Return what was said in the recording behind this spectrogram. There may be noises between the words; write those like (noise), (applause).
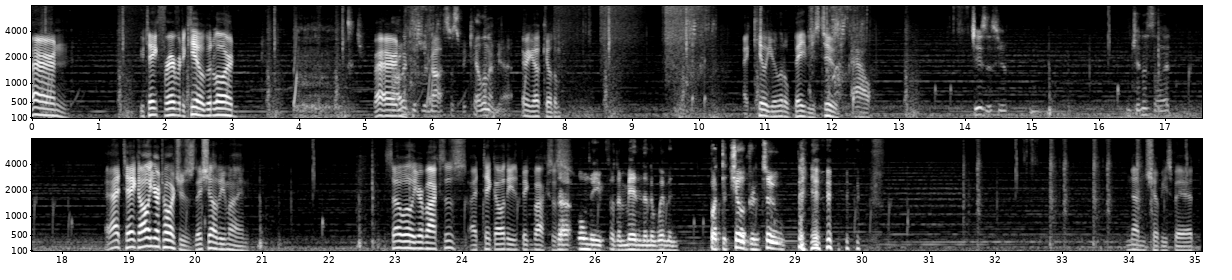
Burn! You take forever to kill, good lord. Burn! Probably because you're not supposed to be killing him yet. There we go, killed him. I kill your little babies too. Ow. Jesus, you're genocide. I take all your torches, they shall be mine. So will your boxes. I take all these big boxes. Not only for the men and the women, but the children too. (laughs) None shall be spared.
